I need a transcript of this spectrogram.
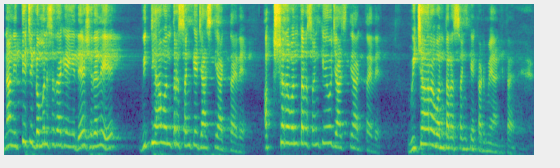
ನಾನು ಇತ್ತೀಚೆಗೆ ಗಮನಿಸಿದಾಗೆ ಈ ದೇಶದಲ್ಲಿ ವಿದ್ಯಾವಂತರ ಸಂಖ್ಯೆ ಜಾಸ್ತಿ ಆಗ್ತಾ ಇದೆ. ಅಕ್ಷರವಂತರ ಸಂಖ್ಯೆಯೂ ಜಾಸ್ತಿ ಆಗ್ತಾ ಇದೆ. ವಿಚಾರವಂತರ ಸಂಖ್ಯೆ ಕಡಿಮೆ ಆಗ್ತಾ ಇದೆ.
